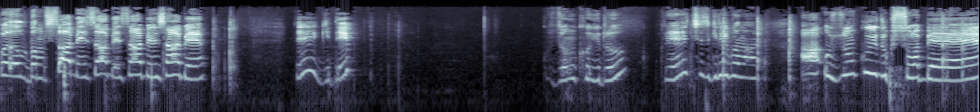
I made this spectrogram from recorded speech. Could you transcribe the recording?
Buldum sobe sobe sobe sobe. De gidip uzun kuyruk ve çizgili bana. Aa uzun kuyruk sobe.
